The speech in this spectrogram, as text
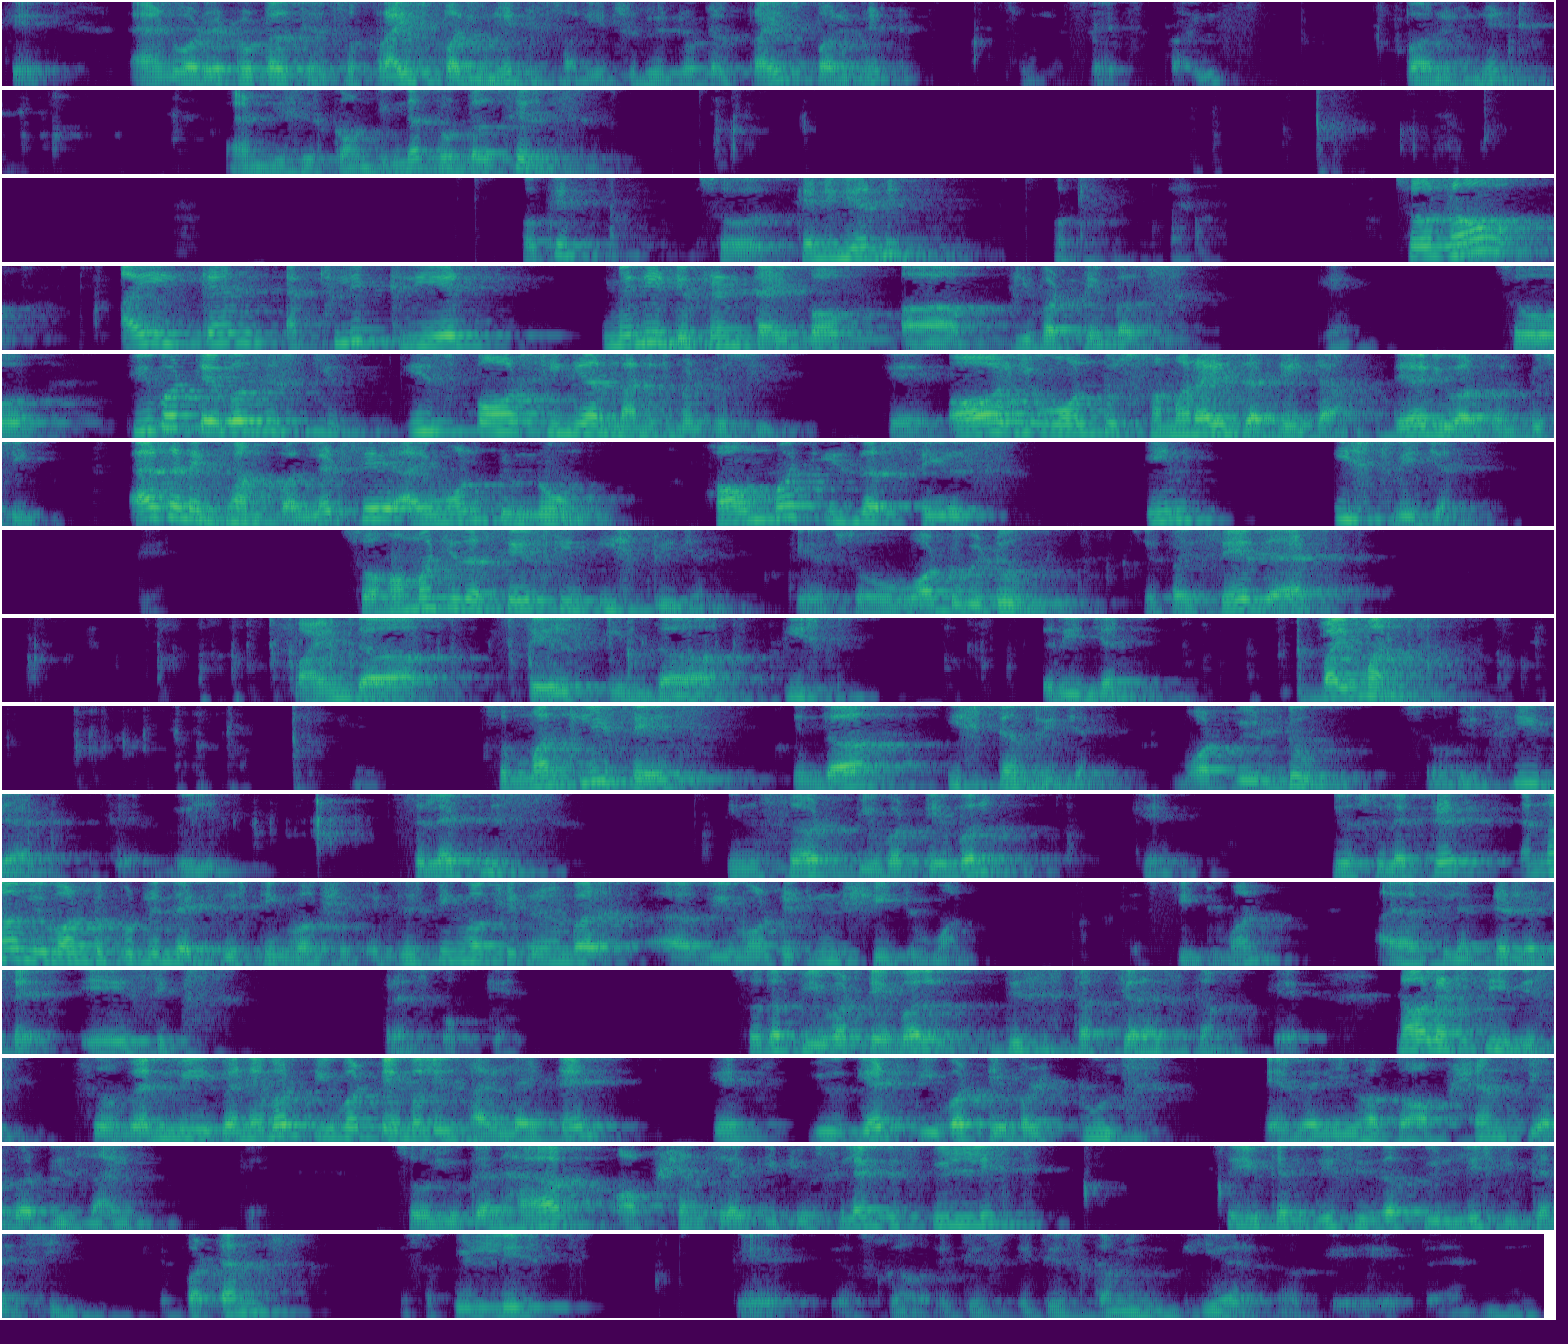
okay, and what is the total sales. So price per unit, sorry, it should be total price per unit. So let's say it's price per unit, and this is counting the total sales. Okay. So can you hear me? Okay. So now i can actually create many different type of uh, pivot tables. Okay. So pivot tables is is for senior management to see. Okay. Or you want to summarize the data. There you are going to see. As an example let's say i want to know how much is the sales in east region so how much is the sales in East region? Okay, so what do we do? So if I say that find the sales in the East region by month. So monthly sales in the Eastern region. What we'll do? So we'll see that. Okay, we'll select this insert pivot table. Okay, you have selected and now we want to put in the existing worksheet. Existing worksheet remember uh, we want it in sheet 1 sheet 1 I have selected let's say A6 press OK. So the pivot table this structure has come. Okay. Now let's see this. So when we whenever pivot table is highlighted okay you get pivot table tools. Okay where you have the options you have the design. Okay. So you can have options like if you select this field list so you can, this is a field list you can see. Buttons is a field list. Okay, so it is it is coming here. Okay, then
